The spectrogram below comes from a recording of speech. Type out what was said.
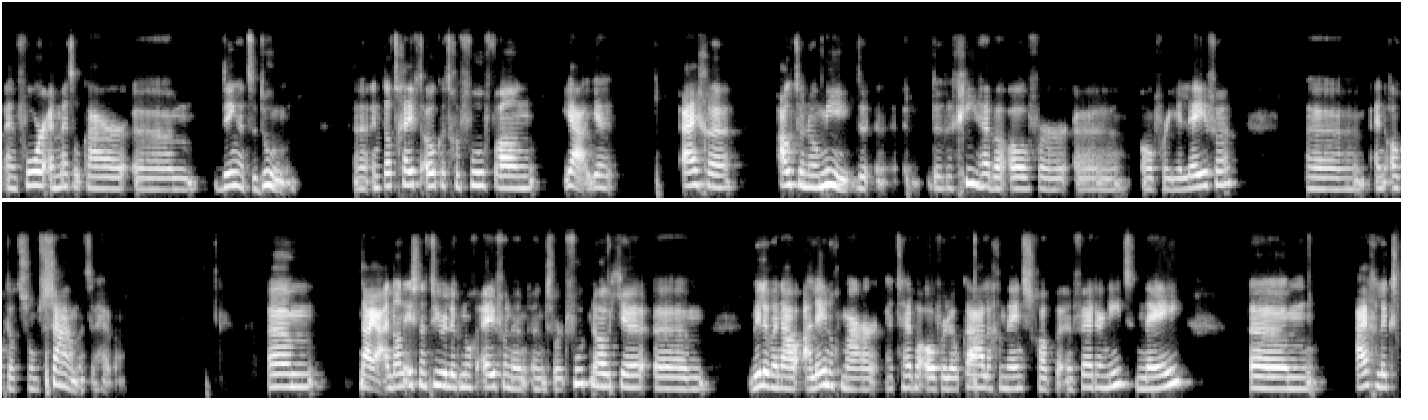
en voor en met elkaar um, dingen te doen. En dat geeft ook het gevoel van ja, je eigen autonomie, de, de regie hebben over, over je leven. Uh, en ook dat soms samen te hebben. Um, nou ja, en dan is natuurlijk nog even een, een soort voetnootje. Um, willen we nou alleen nog maar het hebben over lokale gemeenschappen en verder niet? Nee. Um, eigenlijk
